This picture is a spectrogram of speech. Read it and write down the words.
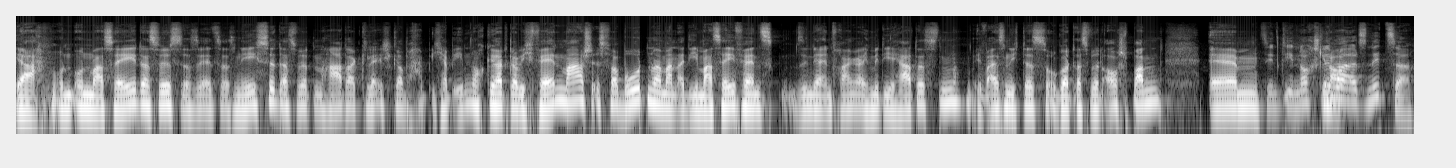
ja, und, und Marseille, das ist, das ist jetzt das nächste, das wird ein harter Clash. Ich glaube, ich habe eben noch gehört, glaube ich, Fanmarsch ist verboten, weil man die Marseille-Fans sind ja in Frankreich mit die härtesten. Ich weiß nicht, das, oh Gott, das wird auch spannend. Ähm, sind die noch schlimmer genau. als Nizza?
